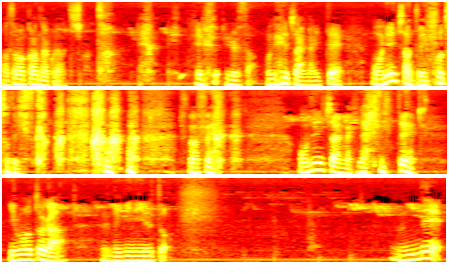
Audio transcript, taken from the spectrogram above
またわかんなくなってしまった。エルエルサ、お姉ちゃんがいて、お姉ちゃんと妹でいいですか？すいません。お姉ちゃんが左にいて、妹が右にいると。んで、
